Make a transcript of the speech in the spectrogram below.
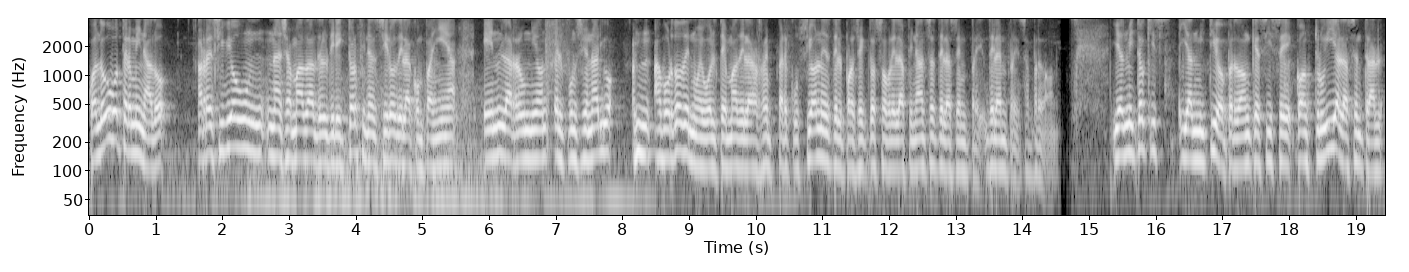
Cuando hubo terminado, recibió una llamada del director financiero de la compañía. En la reunión, el funcionario abordó de nuevo el tema de las repercusiones del proyecto sobre las finanzas de, las de la empresa. Perdón. Y, admitió que, y admitió perdón, que si se construía la central,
